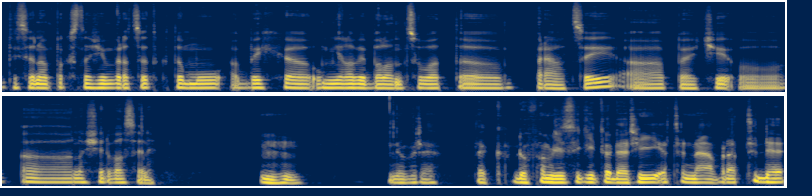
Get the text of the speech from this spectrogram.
A teď se naopak snažím vracet k tomu, abych eh, uměla vybalancovat eh, práci a péči o naše dva syny. Mm-hmm. Dobře, tak doufám, že se ti to daří a ten návrat jde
